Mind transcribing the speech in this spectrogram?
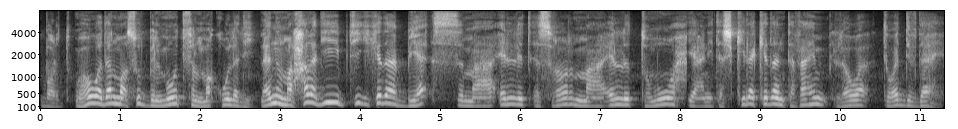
برضه وهو ده المقصود بالموت في المقولة دي. لأن المرحلة دي بتيجي كده بيأس مع قلة إصرار مع قلة طموح. يعني تشكيلة كده أنت فاهم اللي هو تودي في داهية.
